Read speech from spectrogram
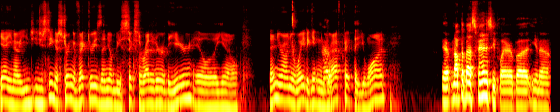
Yeah, you know, you, you just need a string of victories, then you'll be sixth redditor of the year. It'll, you know, then you're on your way to getting the draft pick that you want. Yep, not the best fantasy player, but you know,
